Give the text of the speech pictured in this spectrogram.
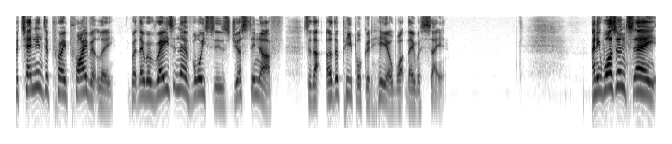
pretending to pray privately, but they were raising their voices just enough so that other people could hear what they were saying. And it wasn't a,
